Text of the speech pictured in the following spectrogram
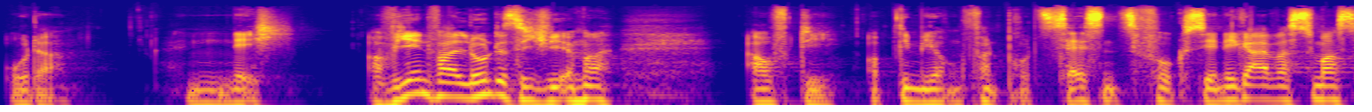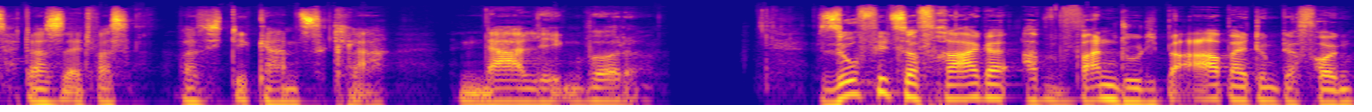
oder nicht. Auf jeden Fall lohnt es sich wie immer, auf die Optimierung von Prozessen zu fokussieren. Egal was du machst, das ist etwas, was ich dir ganz klar nahelegen würde. So viel zur Frage, ab wann du die Bearbeitung der Folgen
